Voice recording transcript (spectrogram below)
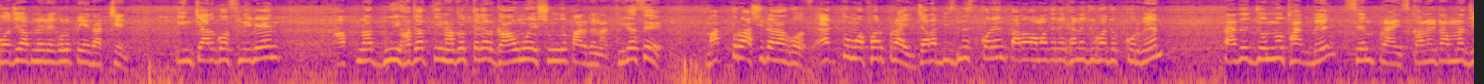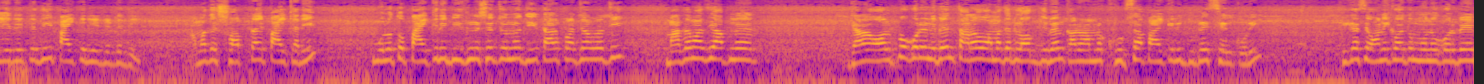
গজে আপনারা এগুলো পেয়ে যাচ্ছেন। তিন, চার গজ নেবেন আপনার দুই হাজার, তিন হাজার টাকার গাউনও এর সঙ্গে পারবে না, ঠিক আছে? মাত্র আশি টাকা গজ। একদম অফার প্রাইস যারা বিজনেস করেন, তারাও আমাদের এখানে যোগাযোগ করবেন। তাদের জন্য থাকবে সেম প্রাইস কারণ এটা আমরা যে রেটে দিই, পাইকারি রেটে দিই। আমাদের সবটাই পাইকারি। মূলত পাইকারি বিজনেসের জন্য দিই। তার পাশাপাশি মাঝামাঝি আপনার যারা অল্প করে নেবেন, তারাও আমাদের লক দিবেন। কারণ আমরা খুচরা পাইকারি দুটোই সেল করি। ঠিক আছে, অনেকে হয়তো মনে করবেন,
